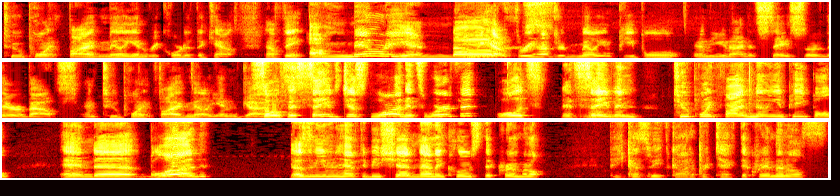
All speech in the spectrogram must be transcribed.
2.5 million recorded accounts now think a million we have 300 million people in the united states or thereabouts and 2.5 million guns So if it saves just one, it's worth it. Well, it's it's Mhm. saving 2.5 million people, and uh, blood doesn't even have to be shed, and that includes the criminal, because we've got to protect the criminals.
